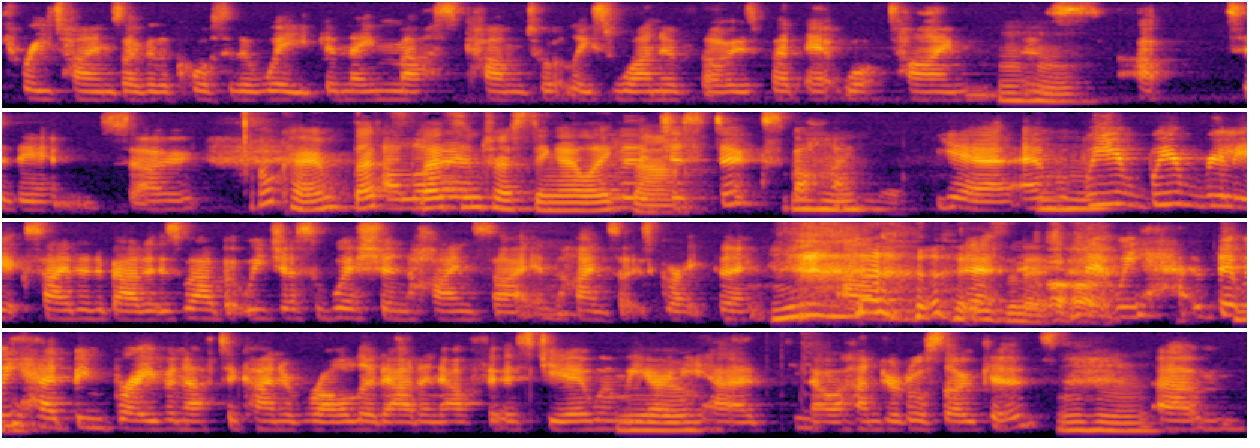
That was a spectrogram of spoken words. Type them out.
three times over the course of the week and they must come to at least one of those but at what time mm-hmm. is up to them so okay that's that's interesting i like logistics that logistics behind mm-hmm. yeah and mm-hmm. we we're really excited about it as well but we just wish in hindsight and hindsight's a great thing um, that, Isn't it? that we ha- that we had been brave enough to kind of roll it out in our first year when we yeah. only had you know 100 or so kids mm-hmm. um,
